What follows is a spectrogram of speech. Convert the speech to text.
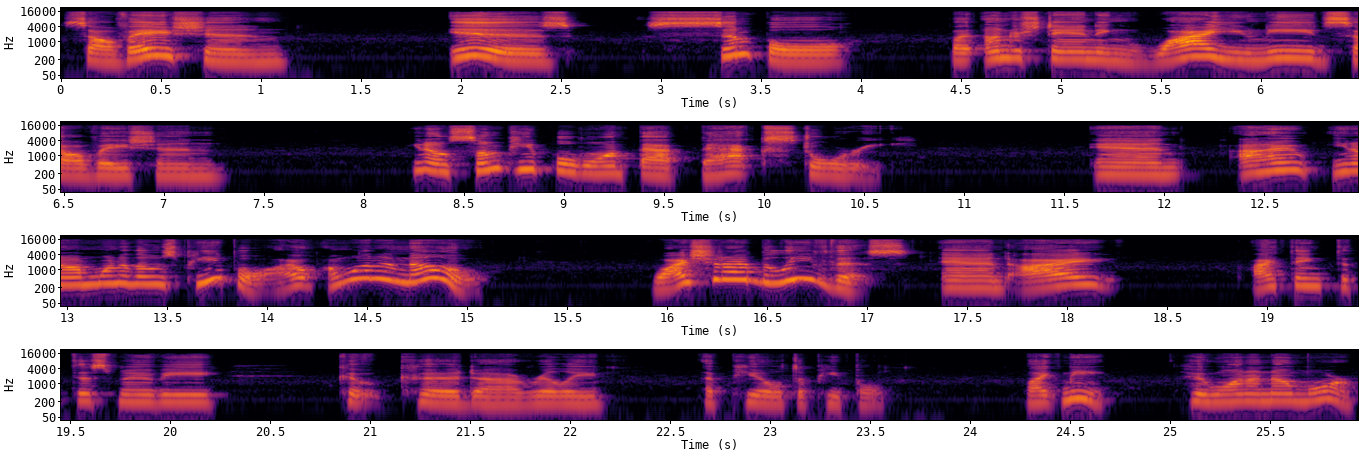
salvation is simple but understanding why you need salvation you know some people want that backstory. And i you know i'm one of those people. I, I want to know why should i believe this? And i i think that this movie could could uh, really appeal to people like me who want to know more.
